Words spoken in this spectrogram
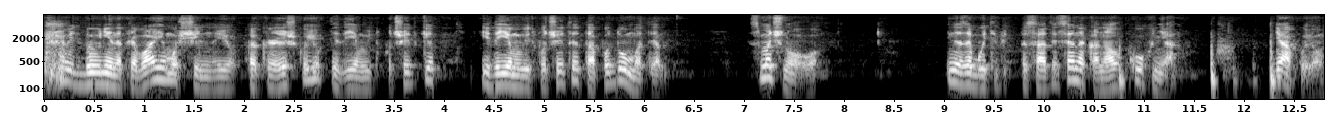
Відбивні накриваємо щільною кришкою і даємо відпочитки, і даємо відпочити та подумати. Смачного! І не забудьте підписатися на канал Кухня. Дякую.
